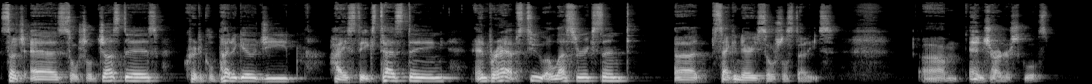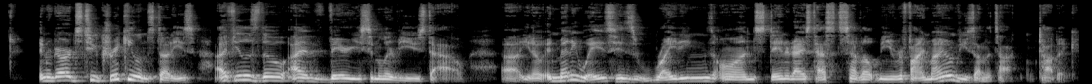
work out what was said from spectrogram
such as social justice, critical pedagogy, high stakes testing, and perhaps to a lesser extent, uh, secondary social studies um, and charter schools. In regards to curriculum studies, I feel as though I have very similar views to Au. Uh, you know, in many ways, his writings on standardized tests have helped me refine my own views on the to- topic.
